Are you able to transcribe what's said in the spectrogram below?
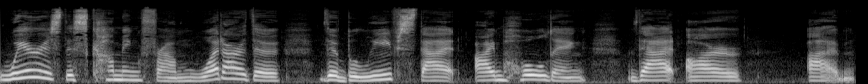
where is this coming from? What are the, the beliefs that I'm holding that are um,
